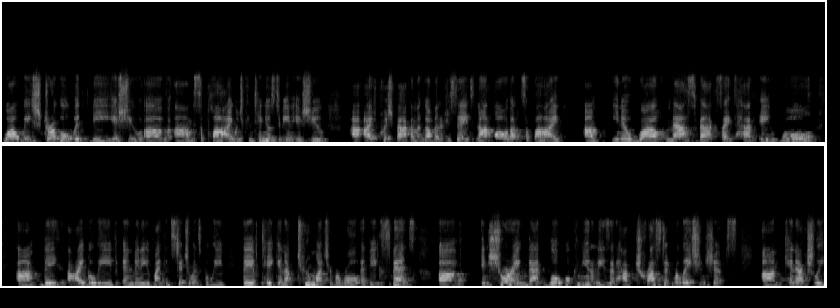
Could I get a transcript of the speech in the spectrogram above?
while we struggle with the issue of um, supply, which continues to be an issue, I- have pushed back on the governor to say it's not all about supply. Um, you know, while mass vac sites have a role um, they, I believe, and many of my constituents believe, they have taken up too much of a role at the expense of ensuring that local communities that have trusted relationships um, can actually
